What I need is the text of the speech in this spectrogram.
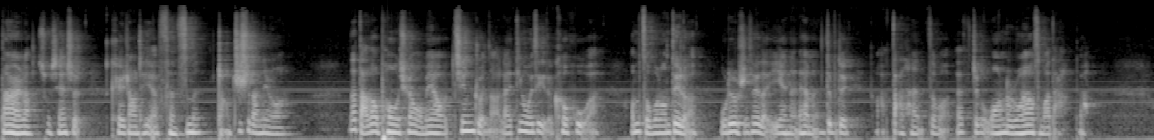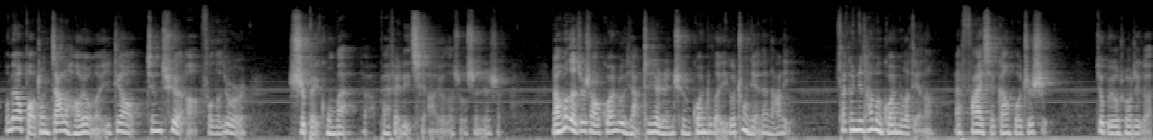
当然了，首先是可以让这些粉丝们长知识的内容啊。那打造朋友圈，我们要精准的来定位自己的客户啊。我们总不能对着五六十岁的爷爷奶奶们，对不对啊？大谈怎么哎这个王者荣耀怎么打，对吧？我们要保证加的好友呢一定要精确啊，否则就是事倍功半，对吧？白费力气啊，有的时候甚至是。然后呢，就是要关注一下这些人群关注的一个重点在哪里，再根据他们关注的点呢，来发一些干货知识。就比如说这个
